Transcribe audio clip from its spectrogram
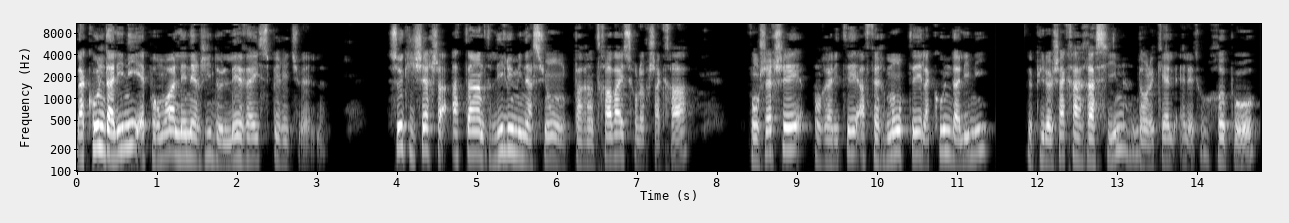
La Kundalini est pour moi l'énergie de l'éveil spirituel. Ceux qui cherchent à atteindre l'illumination par un travail sur leur chakra vont chercher en réalité à faire monter la Kundalini depuis le chakra racine dans lequel elle est au repos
